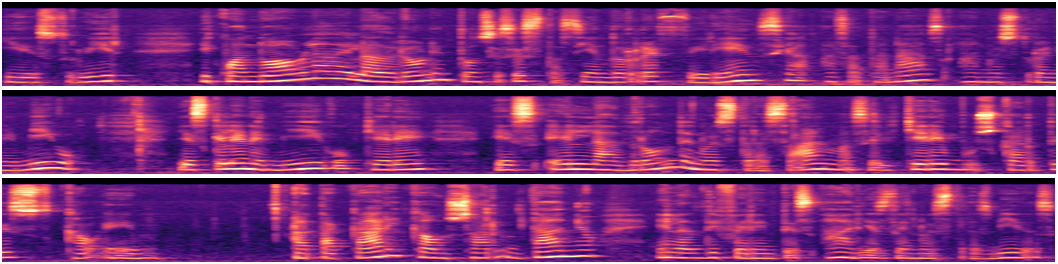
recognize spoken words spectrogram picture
y destruir. Y cuando habla de ladrón, entonces está haciendo referencia a Satanás, a nuestro enemigo. Y es que el enemigo quiere, es el ladrón de nuestras almas. Él quiere buscar eh, atacar y causar daño en las diferentes áreas de nuestras vidas.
